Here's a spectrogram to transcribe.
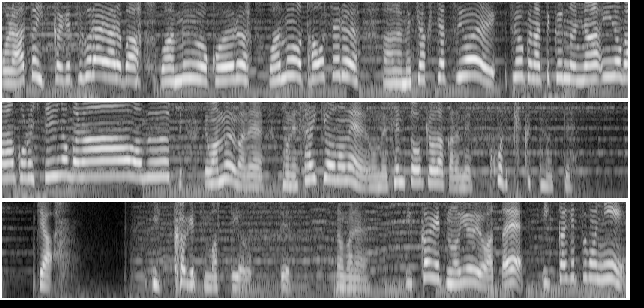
俺あと1ヶ月ぐらいあればワムーを超えるワムーを倒せるあのめちゃくちゃ強い強くなってくんのにないいのかな？殺していいのかな？ワムーってでワムーがねもうね最強のねもうね戦闘狂だからねここでピクってなって。じゃあ1ヶ月待ってやろうって。なんかね1ヶ月の猶予を与え1ヶ月後に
